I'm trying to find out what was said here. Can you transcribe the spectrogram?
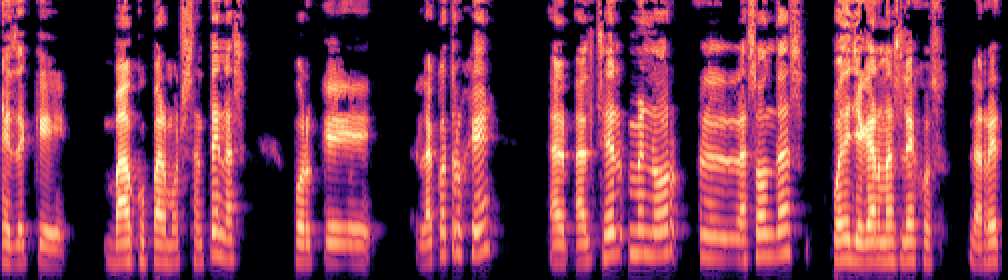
es de que va a ocupar muchas antenas, porque la 4G, al, ser menor las ondas, puede llegar más lejos la red.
